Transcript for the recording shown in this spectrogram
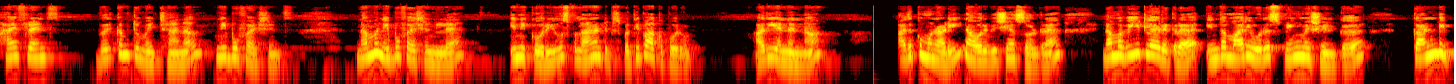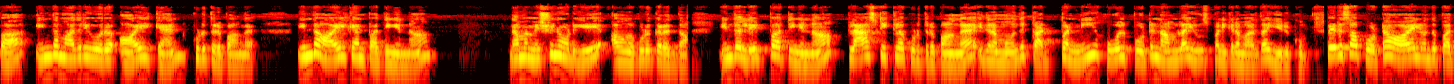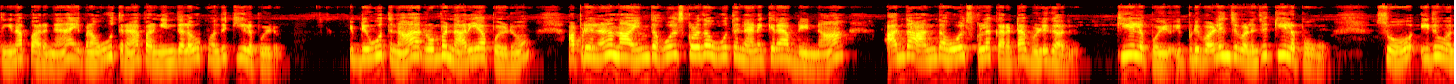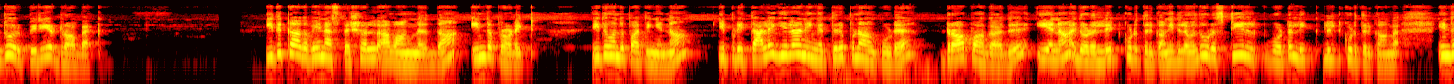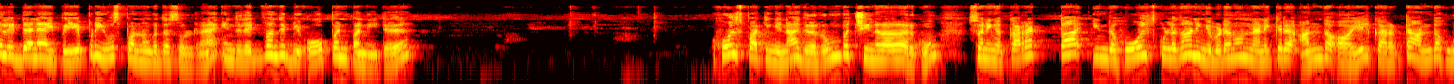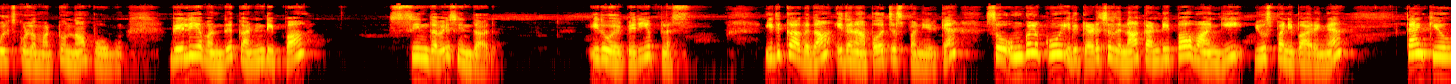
Hi friends welcome to my channel Nibu fashions நம்ம நிபு ஃபேஷனில் இன்னைக்கு ஒரு யூஸ்ஃபுல்லான டிப்ஸ் பற்றி பார்க்க போகிறோம் அது என்னென்னா அதுக்கு முன்னாடி நான் ஒரு விஷயம் சொல்கிறேன் நம்ம வீட்டில் இருக்கிற இந்த மாதிரி ஒரு ஸ்ப்ரிங் மிஷினுக்கு கண்டிப்பாக இந்த மாதிரி ஒரு ஆயில் கேன் கொடுத்துருப்பாங்க. இந்த ஆயில் கேன் பார்த்தீங்கன்னா நம்ம மிஷினோடையே அவங்க கொடுக்கறது தான் இந்த லெட் பாத்தீங்கன்னா பிளாஸ்டிக்ல கொடுத்துருப்பாங்க. இதை நம்ம வந்து கட் பண்ணி ஹோல் போட்டு நம்மளா யூஸ் பண்ணிக்கிற மாதிரி தான் இருக்கும். பெருசா போட்ட ஆயில் வந்து பாத்தீங்கன்னா பாருங்க இப்ப நான் ஊத்துறேன். பாருங்க இந்த அளவுக்கு வந்து கீழே போயிடும். இப்படி ஊத்துனா ரொம்ப நிறைய போயிடும். அப்படி இல்லைன்னா நான் இந்த ஹோல்ஸ்குள்ள தான் ஊத்து நினைக்கிறேன் அப்படின்னா அந்த அந்த ஹோல்ஸ்குள்ள கரெக்டா விழுகாது. கீழே போயிடும். இப்படி வழிஞ்சு வழிஞ்சு கீழே போகும். ஸோ இது வந்து ஒரு பெரிய டிராபேக் இதுக்காகவே நான் ஸ்பெஷலாக வாங்கினது தான் இந்த ப்ராடக்ட் இது வந்து பார்த்தீங்கன்னா இப்படி தலைகீழாக நீங்கள் திருப்பினா கூட ட்ராப் ஆகாது. ஏன்னா இதோட லிட் கொடுத்துருக்காங்க. இதில் வந்து ஒரு ஸ்டீல் போட்ட லிட் லிட் கொடுத்துருக்காங்க. இந்த லிட் தானே இப்போ எப்படி யூஸ் பண்ணுங்கிறத சொல்கிறேன் இந்த லிட் வந்து இப்படி ஓப்பன் பண்ணிட்டு ஹோல்ஸ் பார்த்தீங்கன்னா இதில் ரொம்ப சின்னதாக தான் இருக்கும். ஸோ நீங்கள் கரெக்டாக இந்த ஹோல்ஸ்குள்ளே தான் நீங்கள் விடணும்னு நினைக்கிற அந்த ஆயில் கரெக்டாக அந்த ஹோல்ஸ்குள்ளே மட்டும்தான் போகும். வெளியே வந்து கண்டிப்பாக சிந்தவே சிந்தாது. இது ஒரு பெரிய ப்ளஸ் இதுக்காக தான் இதை நான் பர்ச்சேஸ் பண்ணியிருக்கேன். ஸோ உங்களுக்கும் இது கிடைச்சதுன்னா கண்டிப்பாக வாங்கி யூஸ் பண்ணி பாருங்கள் தேங்க்யூ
